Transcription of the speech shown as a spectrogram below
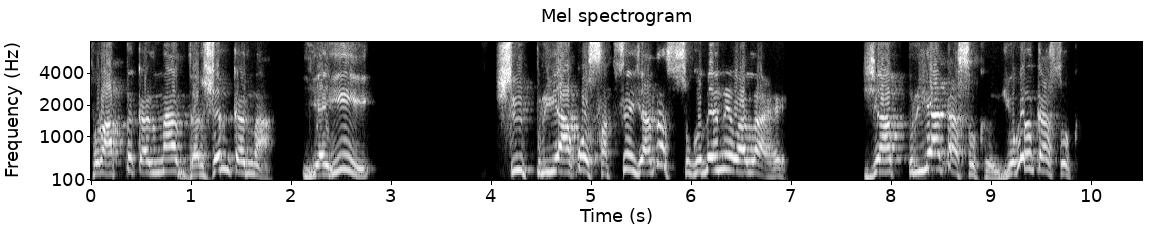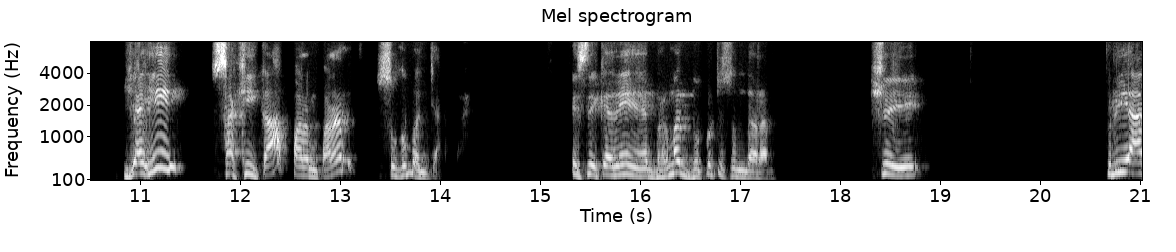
प्राप्त करना, दर्शन करना, यही श्री प्रिया को सबसे ज़्यादा सुख देने वाला है। या प्रिया का सुख, युगल का सुख, यही सखी का परम परम सुख बन है। इसलिए कह रहे हैं भ्रमद भुकुट सुंदरम। श्री प्रिया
